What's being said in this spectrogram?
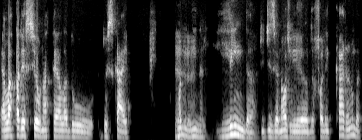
Ela apareceu na tela do, do Skype. Uma uhum. menina linda, de 19 anos. Eu falei, caramba,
